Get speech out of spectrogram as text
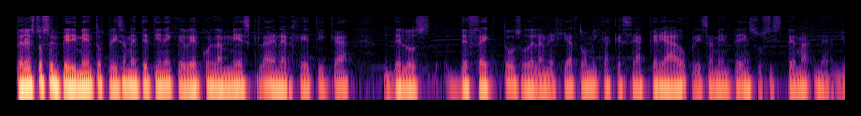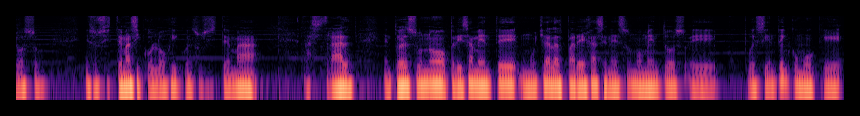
Pero estos impedimentos precisamente tienen que ver con la mezcla energética de los defectos o de la energía atómica que se ha creado precisamente en su sistema nervioso, en su sistema psicológico, en su sistema astral. Entonces uno precisamente, muchas de las parejas en esos momentos eh, pues sienten como que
